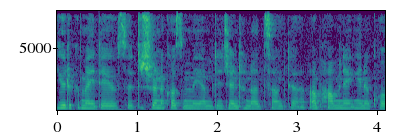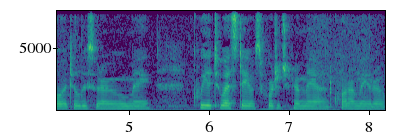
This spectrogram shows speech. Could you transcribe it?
Judica me Deus, et discerna causam meam de genta ad sancta, ab homine ina quo et illusorum me, quia tu est Deus fortitudo mea, et quara mea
